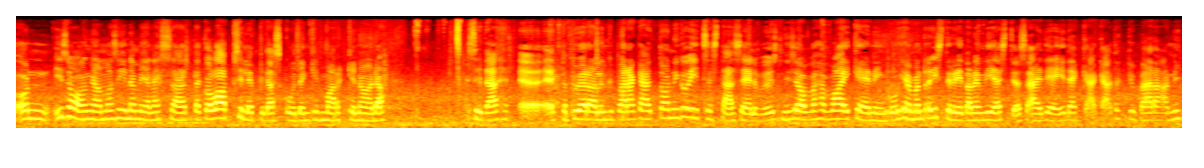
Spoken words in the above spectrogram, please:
on iso ongelma siinä mielessä, että kun lapsille pitäisi kuitenkin markkinoida sitä, että pyöräilyn kypäräkäyttö on niin itsestäänselvyys, niin se on vähän vaikea, niin kuin, hieman ristiriitainen viesti, jos äiti ei itsekään käytä kypärää. Niin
